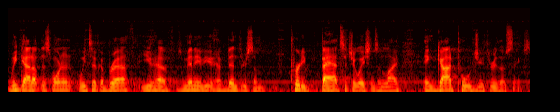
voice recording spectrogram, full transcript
We got up this morning, we took a breath. You have, many of you have been through some pretty bad situations in life, and God pulled you through those things.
